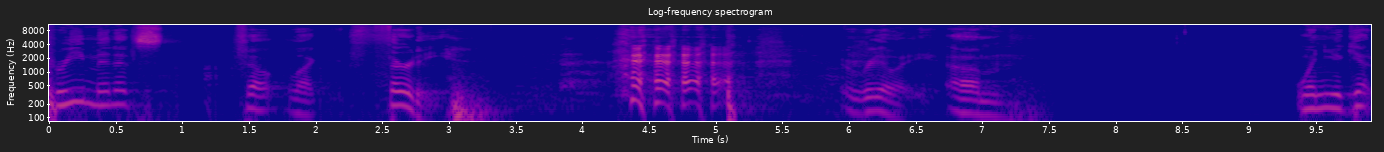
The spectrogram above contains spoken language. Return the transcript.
Three minutes felt like 30, really. Um, when you get,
